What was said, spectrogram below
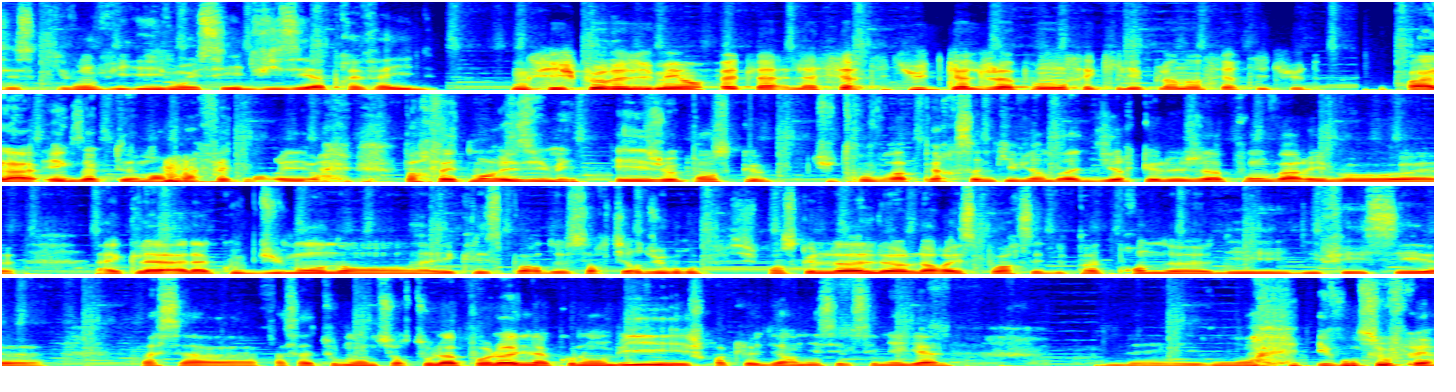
C'est ce qu'ils vont, ils vont essayer de viser après Vaïd. Donc, si je peux résumer, en fait, la, certitude qu'a le Japon, c'est qu'il est plein d'incertitudes. Voilà, exactement, parfaitement, parfaitement résumé. Et je pense que tu trouveras personne qui viendra te dire que le Japon va arriver euh, à la Coupe du Monde avec l'espoir de sortir du groupe. Je pense que là, leur, espoir, c'est de ne pas te prendre euh, des, des fessées euh, face, à, face à tout le monde, surtout la Pologne, la Colombie, et je crois que le dernier, c'est le Sénégal mais ils vont, ils vont souffrir.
